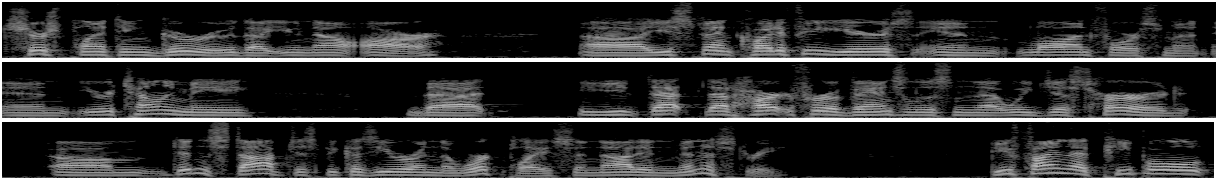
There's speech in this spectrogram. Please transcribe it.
church planting guru that you now are uh, you spent quite a few years in law enforcement and you were telling me that you, that that heart for evangelism that we just heard um, didn't stop just because you were in the workplace and not in ministry. Do you find that people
